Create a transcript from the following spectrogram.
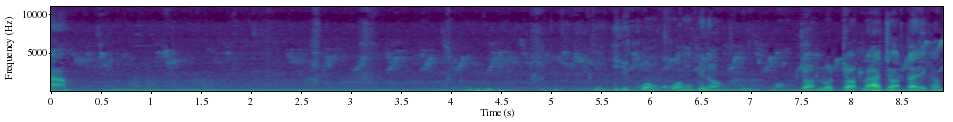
ราม พื้นที่กว้างขวางพี่น้องจอดรถจอดล่าจอดได้ครับ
